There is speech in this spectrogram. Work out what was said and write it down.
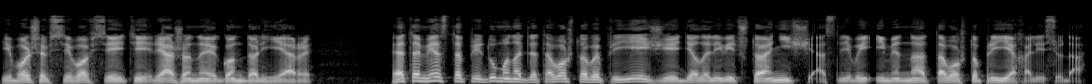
И больше всего все эти ряженые гондольеры – это место придумано для того, чтобы приезжие делали вид, что они счастливы именно от того, что приехали сюда.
